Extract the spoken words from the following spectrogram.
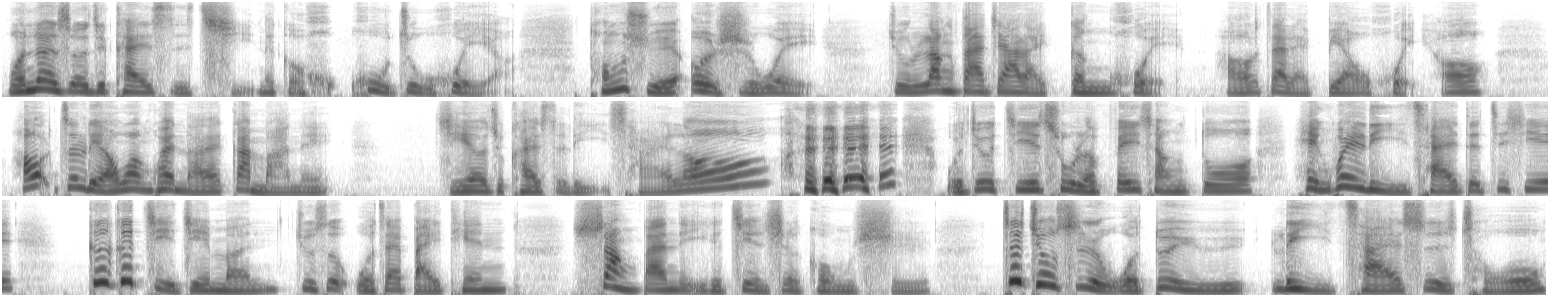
我那时候就开始起那个互互助会啊，同学二十位，就让大家来跟会，好再来标会哦。好，这两万块拿来干嘛呢？吉尔就开始理财喽，我就接触了非常多很会理财的这些哥哥姐姐们，就是我在白天上班的一个建设公司，这就是我对于理财是从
